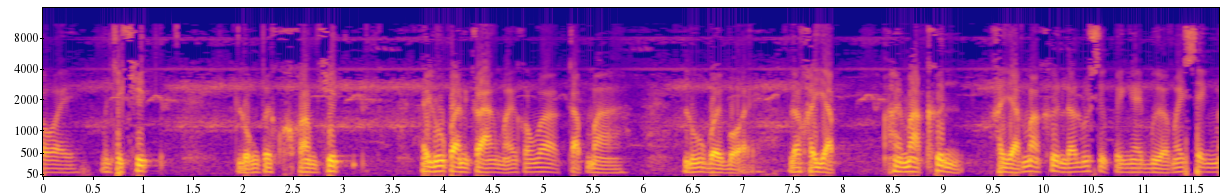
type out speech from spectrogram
ลอย มันจะคิด หลงไปความคิด ให้รู้ปานกลางหมายความว่ากลับมารู้บ่อยๆ แล้วขยับให้มากขึ้น ขยับมากขึ้นแล้วรู้สึกเป็นไงเบื่อไหมเซ็งไหม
